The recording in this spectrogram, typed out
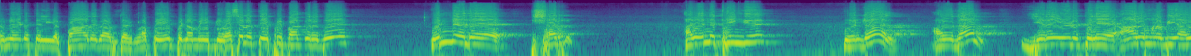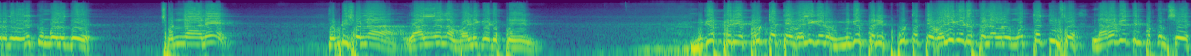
என்னிடத்தில் நீங்கள் பாதுகாப்பு தேடுங்கள். அப்ப எப்படி நம்ம இப்படி வசனத்தை எப்படி பார்க்கறது? என்ன அது? ஷர் அது என்ன தீங்கு? என்றால் அதுதான் இறைவனிடத்திலே ஆதம் நபி அவர்கள் இருக்கும் பொழுது சொன்னானே எப்படி சொன்னா? எல்லாம் நான் வழிகெடுப்பேன் மிகப்பெரிய கூட்டத்தை வழிகெடு மிகப்பெரிய கூட்டத்தை வழிகெடுப்பேன் அவர்கள் மொத்தத்தையும் நரகத்தின் பக்கம் செ-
